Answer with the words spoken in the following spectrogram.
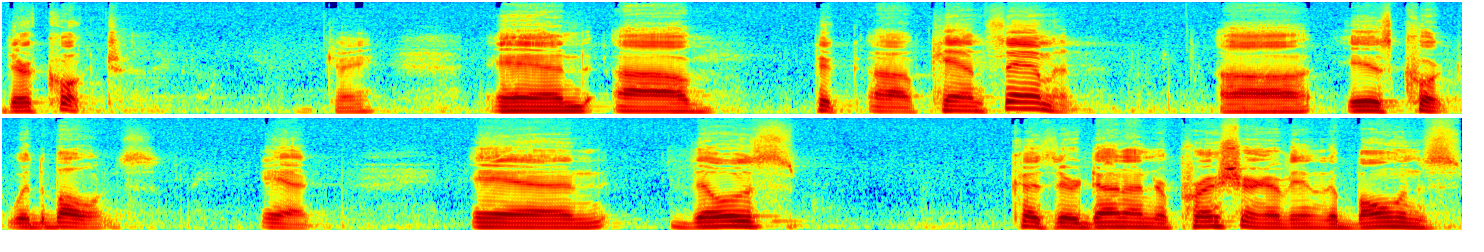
They're cooked. Okay, and uh, pick, uh, canned salmon uh, is cooked with the bones in, and those because they're done under pressure and everything, the bones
